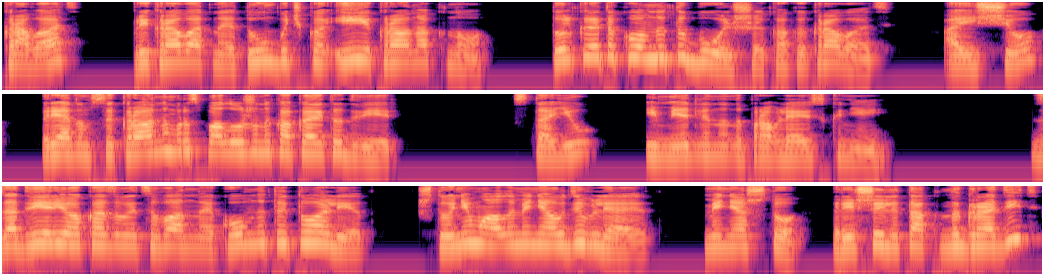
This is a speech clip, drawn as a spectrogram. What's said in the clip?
Кровать, прикроватная тумбочка и экран-окно. Только эта комната больше, как и кровать. А еще рядом с экраном расположена какая-то дверь. Стою и медленно направляюсь к ней. За дверью оказывается ванная комната и туалет, что немало меня удивляет. Меня что, решили так наградить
